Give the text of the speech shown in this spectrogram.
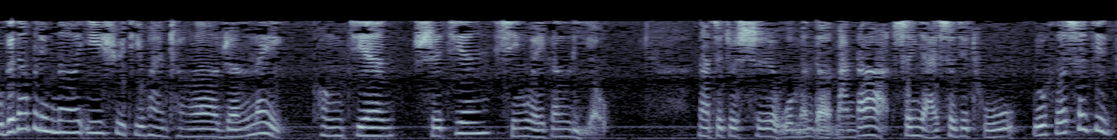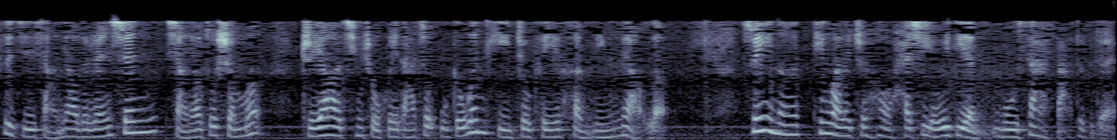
五个 W 呢，依序替换成了人类、空间、时间、行为跟理由。那这就是我们的曼达拉生涯设计图，如何设计自己想要的人生，想要做什么？只要清楚回答这五个问题，就可以很明了了。所以呢，听完了之后，还是有一点雾煞煞，对不对？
